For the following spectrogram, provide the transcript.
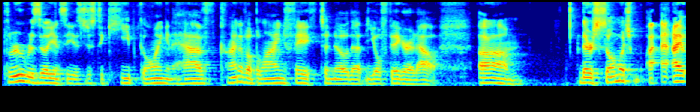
through resiliency is just to keep going and have kind of a blind faith to know that you'll figure it out. Um, there's so much I,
